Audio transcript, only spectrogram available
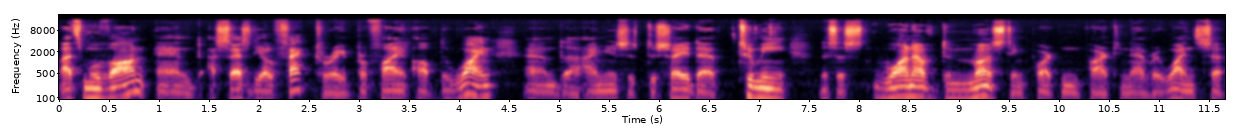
Let's move on and assess the olfactory profile of the wine. And uh, I'm used to say that to me, this is one of the most important part in every wine. So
